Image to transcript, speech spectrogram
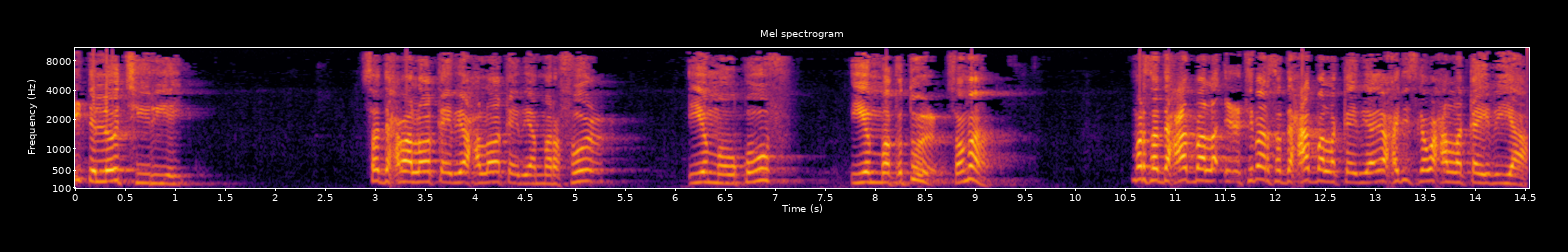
cidda loo tiiriyey. Saddex baa loo qaybiya waxaa loo qaybiyaa marfuuc iyo mawquuf iyo maqduuc soo maha mar saddexaad baa ictibaar saddexaad baa la qaybiyaayo xadiiska waxaa la qaybiyaa.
